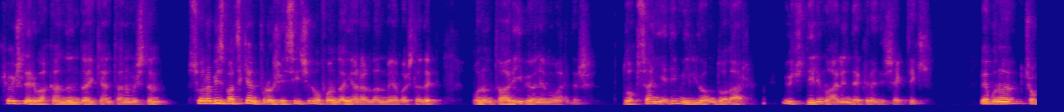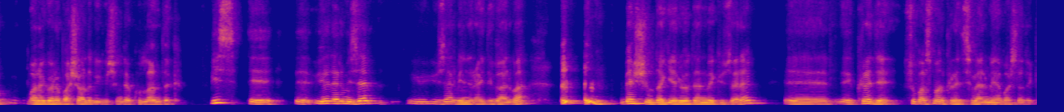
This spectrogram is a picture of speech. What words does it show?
Köy İşleri Bakanlığı'ndayken tanımıştım. Sonra biz Batıkent projesi için o fondan yararlanmaya başladık. Onun tarihi bir önemi vardır. 97 milyon dolar 3 dilim halinde kredi çektik. Ve bunu çok bana göre başarılı bir biçimde kullandık. Biz e, e, üyelerimize 100'er bin liraydı galiba. 5 yılda geri ödenmek üzere e, e, kredi, su basman kredisi vermeye başladık.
